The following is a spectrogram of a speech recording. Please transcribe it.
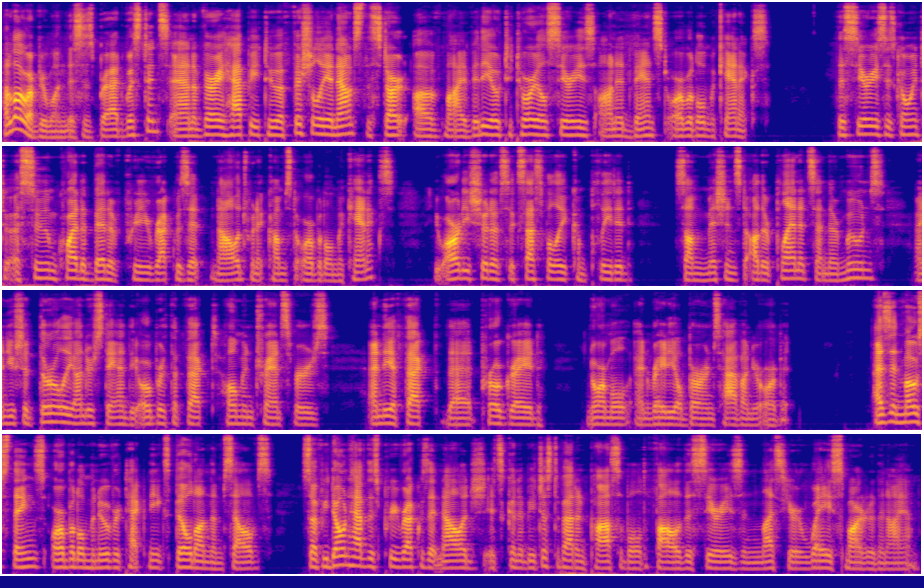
Hello everyone, this is Brad Whistance, and I'm very happy to officially announce the start of my video tutorial series on advanced orbital mechanics. This series is going to assume quite a bit of prerequisite knowledge when it comes to orbital mechanics. You already should have successfully completed some missions to other planets and their moons, and you should thoroughly understand the Oberth effect, Hohmann transfers, and the effect that prograde, normal, and radial burns have on your orbit. As in most things, orbital maneuver techniques build on themselves, so if you don't have this prerequisite knowledge, it's going to be just about impossible to follow this series unless you're way smarter than I am.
